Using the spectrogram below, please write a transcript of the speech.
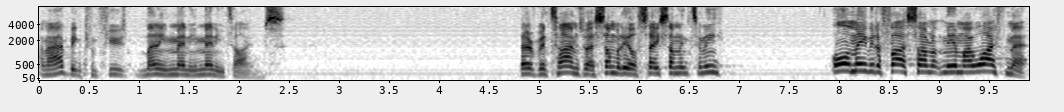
I mean, I've been confused many, many, many times. There have been times where somebody will say something to me, or maybe the first time that me and my wife met,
